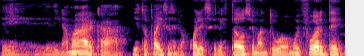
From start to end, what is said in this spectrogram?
eh, Dinamarca y estos países en los cuales el Estado se mantuvo muy fuerte,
